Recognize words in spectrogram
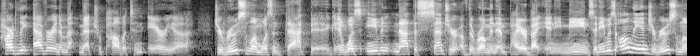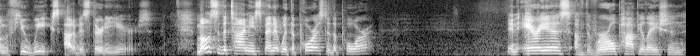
hardly ever in a metropolitan area. Jerusalem wasn't that big and was even not the center of the Roman Empire by any means. And he was only in Jerusalem a few weeks out of his 30 years. Most of the time, he spent it with the poorest of the poor in areas of the rural population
